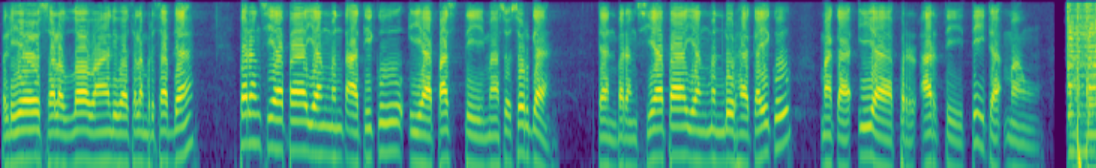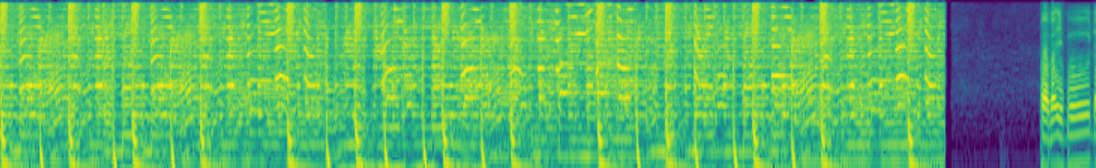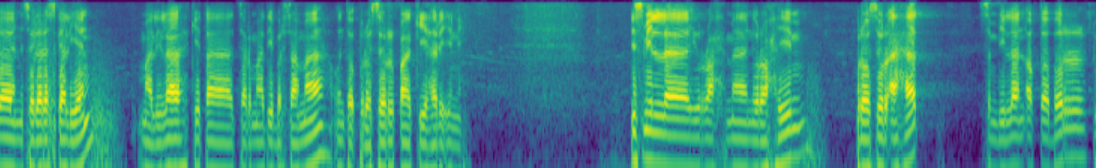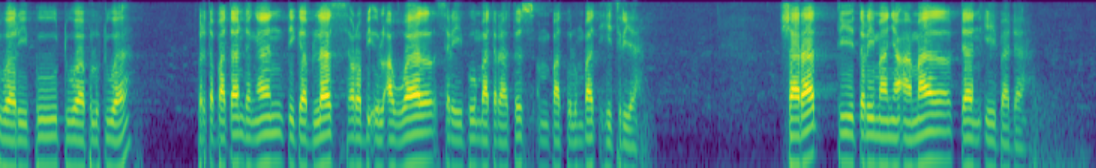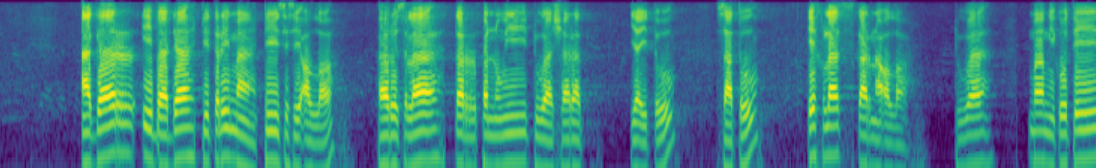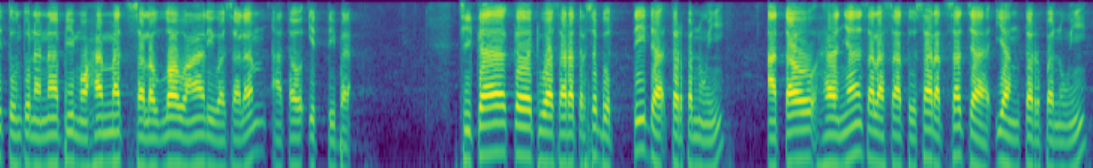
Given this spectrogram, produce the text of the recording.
Beliau sallallahu alaihi wasallam bersabda, Barang siapa yang mentaatiku, ia pasti masuk surga. Dan barang siapa yang mendurhakaiku, maka ia berarti tidak mau. Bapak Ibu dan saudara sekalian, marilah kita cermati bersama untuk brosur pagi hari ini. Bismillahirrahmanirrahim. Brosur Ahad 9 Oktober 2022 bertepatan dengan 13 Rabiul Awal 1444 Hijriah. Syarat diterimanya amal dan ibadah agar ibadah diterima di sisi Allah haruslah terpenuhi dua syarat yaitu satu ikhlas karena Allah dua mengikuti tuntunan Nabi Muhammad sallallahu alaihi wasallam atau ittiba. Jika kedua syarat tersebut tidak terpenuhi atau hanya salah satu syarat saja yang terpenuhi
